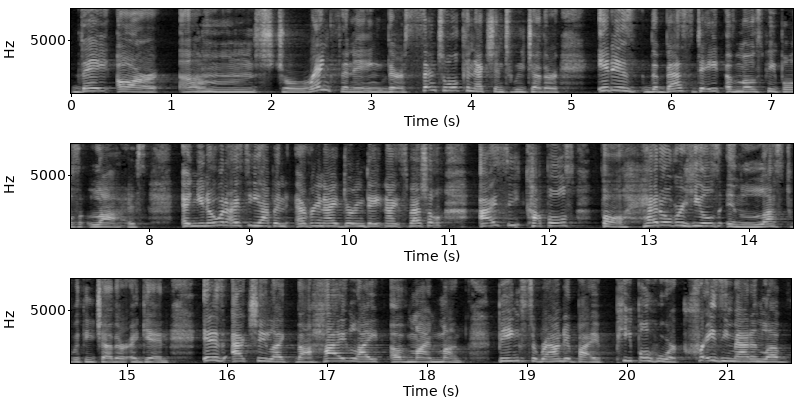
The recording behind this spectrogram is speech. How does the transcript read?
they are um, strengthening their sensual connection to each other. It is the best date of most people's lives. And you know what I see happen every night during date night special? I see couples fall head over heels in lust with each other again. It is actually like the highlight of my month, being surrounded by people who are crazy mad in love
